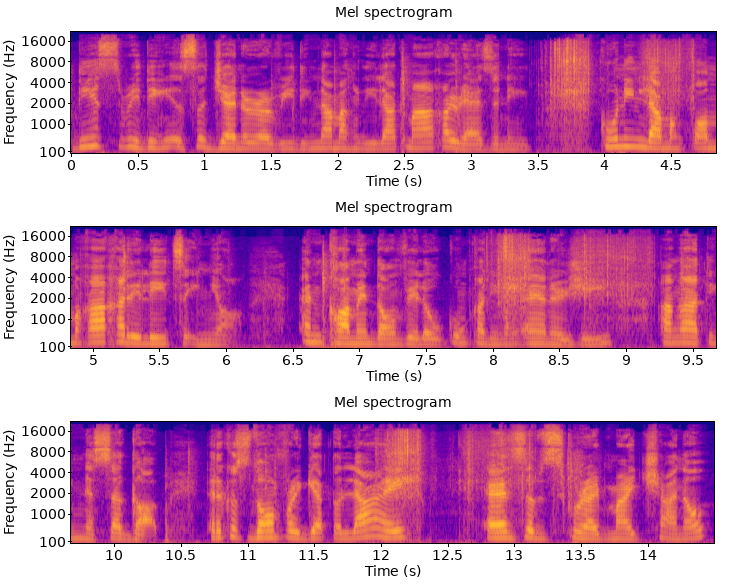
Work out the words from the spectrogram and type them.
this reading is a general reading na hindi lahat makaka-resonate. Kunin lamang po ang makaka-relate sa inyo. And comment down below kung kaninong energy ang ating nasagap. And of course, don't forget to like, and subscribe my channel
